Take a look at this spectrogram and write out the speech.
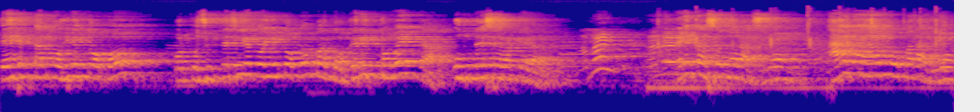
Deje de estar cogiendo con. Porque si usted sigue cogiendo con, cuando Cristo venga, usted se va a quedar. Amén. Métase en oración. Haga algo para Dios.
